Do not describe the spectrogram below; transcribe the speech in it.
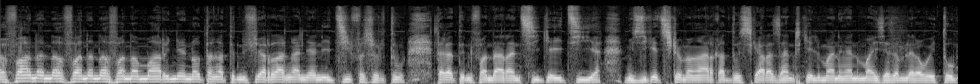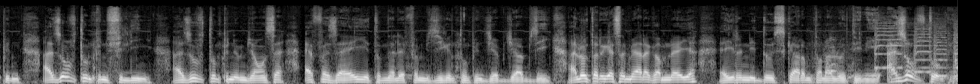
nafana nafana nafana mariny anao tagnatin'ny fiarahgnany any ity fa surtout tanatin'yfandarantsika itya ah. muzika ntsika h manaraka doskar zanyndrikely manana ny mahazayza amleraha hoe tompiny azovy tompiny filigny azovy tompiny ambianse efa zahay eto amin'y alefa muzikanytompiny jiabyjiaby zagy aloa tarasa miaraka aminaya ah. eh, iran'ny dosikara mitana loatiny azovy tompny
